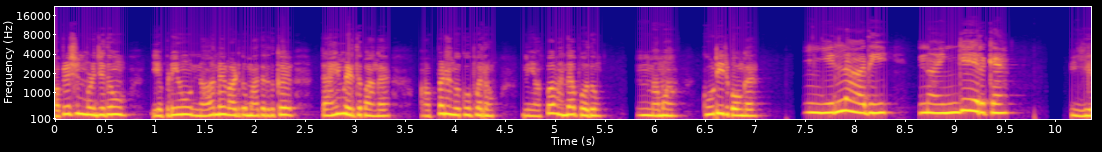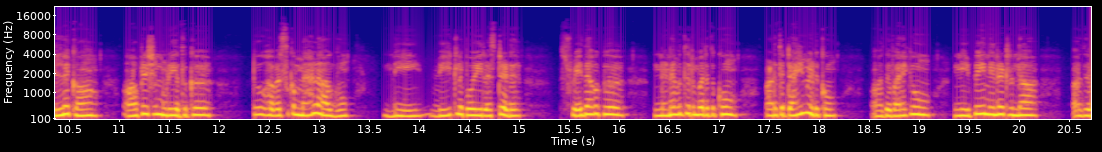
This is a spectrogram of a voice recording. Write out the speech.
ஆப்ரேஷன் முடிஞ்சதும் எப்படியும் நார்மல் வார்டுக்கு மாத்துறதுக்கு டைம் எடுத்துப்பாங்க. அப்போ நாங்கள் கூப்பிடுறோம். நீ அப்போ வந்தால் போதும். மாமா கூட்டிகிட்டு போங்க. இல்லை ஆதி. நான் இங்கே இருக்கேன். இல்லைக்கா. ஆப்ரேஷன் முடியறதுக்கு டூ ஹவர்ஸ்க்கு மேலே ஆகும். நீ வீட்டில் போய் ரெஸ்ட் எடு. ஸ்வேதாவுக்கு நினைவு திரும்புறதுக்கும் அடுத்த டைம் எடுக்கும். அது வரைக்கும் நீ போய் நின்றுட்டு இருந்தா அது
